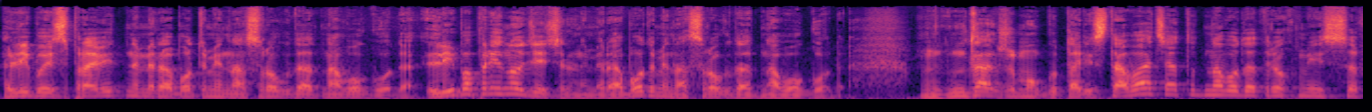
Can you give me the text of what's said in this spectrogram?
либо исправительными работами на срок до 1 года, либо принудительными работами на срок до 1 года. Также могут арестовать от 1 до 3 месяцев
